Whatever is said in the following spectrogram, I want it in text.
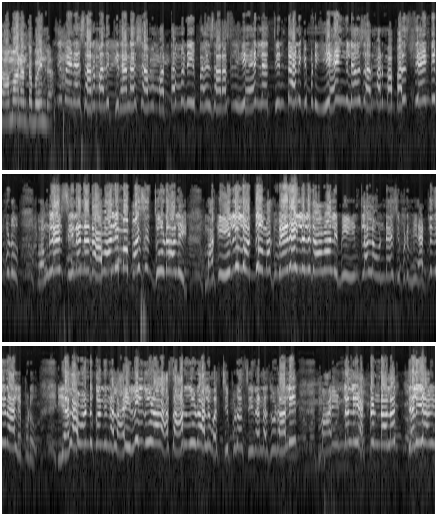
సామాన్ అంతా పోయిందా? పోయినాయి సార్. మాది కిరాణా షాప్ మొత్తం మునిగిపోయింది సార్. అసలు ఏం లేదు. తినడానికి ఇప్పుడు ఏం లేవు సార్. మరి మా పరిస్థితి ఏంటి ఇప్పుడు బొంగులేరు సీలన రావాలి మా పరిస్థితి చూడాలి మాకు ఇల్లు వద్దు మాకు వేరే ఇల్లు కావాలి మీ ఇంట్లో ఉండేసి ఇప్పుడు మీ ఎట్లా తినాలి ఇప్పుడు ఎలా వండుకొని తినాలి ఆ ఇల్లు చూడాలి ఆ సార్ చూడాలి వచ్చి ఇప్పుడు చూడాలి మా ఇంట్లో ఎట్లుండాలో తెలియాలి.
